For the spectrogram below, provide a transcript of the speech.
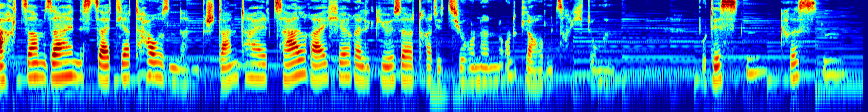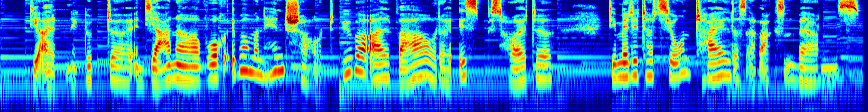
Achtsam sein ist seit Jahrtausenden Bestandteil zahlreicher religiöser Traditionen und Glaubensrichtungen. Buddhisten, Christen, die alten Ägypter, Indianer, wo auch immer man hinschaut, überall war oder ist bis heute die Meditation Teil des Erwachsenwerdens,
